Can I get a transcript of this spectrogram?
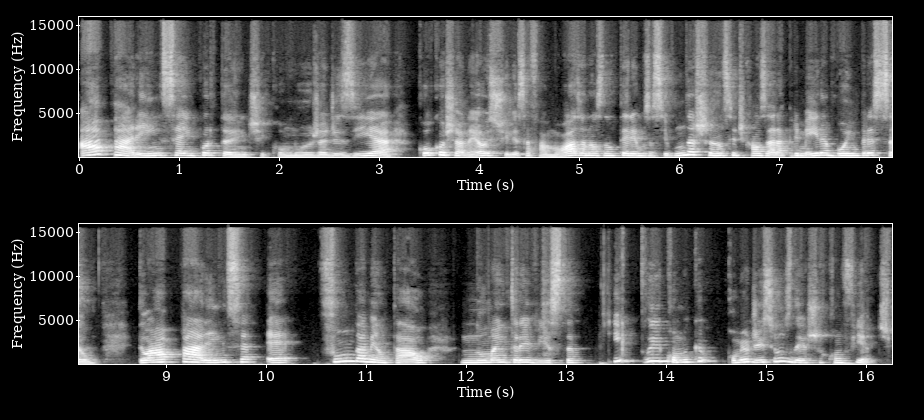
a aparência é importante. Como já dizia Coco Chanel, estilista famosa, nós não teremos a segunda chance de causar a primeira boa impressão. Então, a aparência é fundamental numa entrevista e, e como, como eu disse, nos deixa confiante.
